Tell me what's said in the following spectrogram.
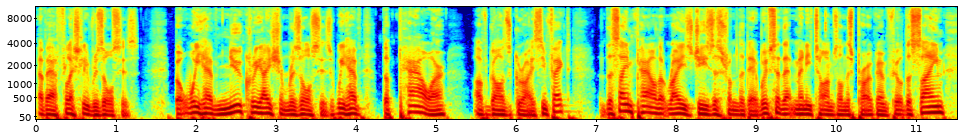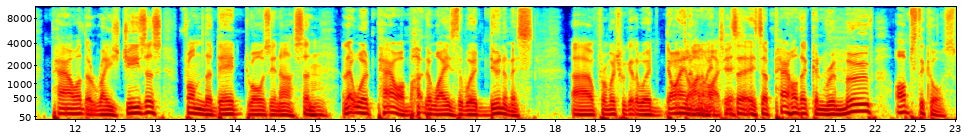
of our fleshly resources. But we have new creation resources. We have the power of God's grace. In fact, the same power that raised Jesus from the dead. We've said that many times on this program, Phil. The same power that raised Jesus from the dead dwells in us. And, mm. and that word power, by the way, is the word dunamis. Uh, from which we get the word dynamite. dynamite it's, a, it's a power that can remove obstacles.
